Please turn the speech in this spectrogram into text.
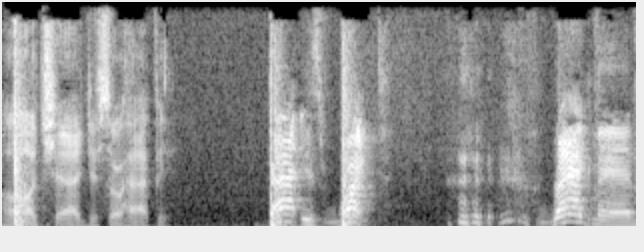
Oh, Chad, you're so happy. That is right. Ragman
